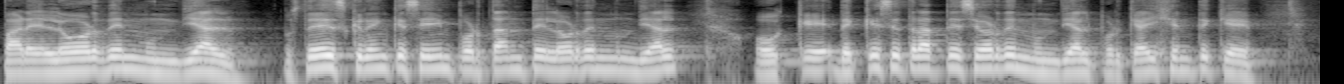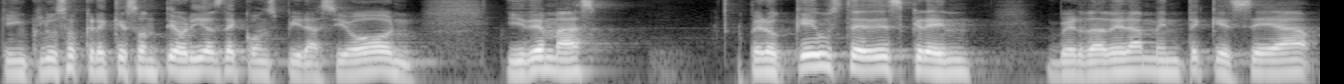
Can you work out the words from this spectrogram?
para el orden mundial. ¿Ustedes creen que sea importante el orden mundial? ¿O que, de qué se trata ese orden mundial? Porque hay gente que, que incluso cree que son teorías de conspiración y demás. Pero ¿qué ustedes creen verdaderamente que sea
